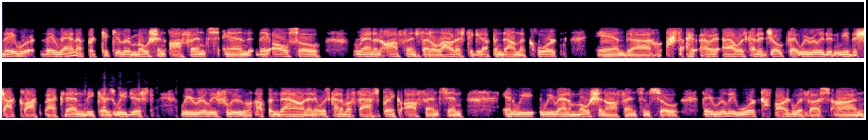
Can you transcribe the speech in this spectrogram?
they were they ran a particular motion offense and they also ran an offense that allowed us to get up and down the court and uh, I, I always kind of joke that we really didn't need the shot clock back then because we just we really flew up and down and it was kind of a fast break offense and and we we ran a motion offense and so they really worked hard with us on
